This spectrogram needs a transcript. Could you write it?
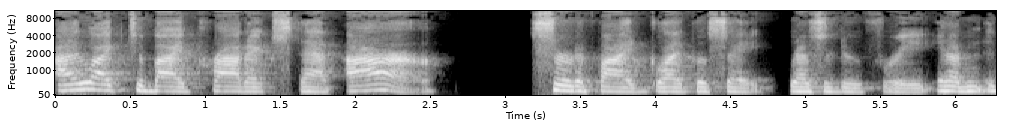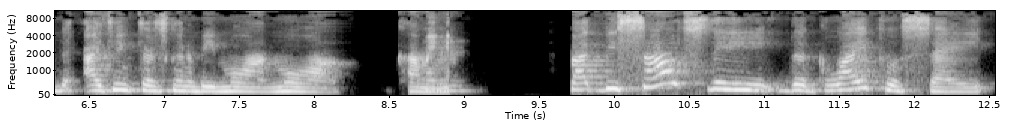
I like to buy products that are certified glyphosate residue free, and I think there's going to be more and more coming. Mm-hmm. But besides the the glyphosate,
